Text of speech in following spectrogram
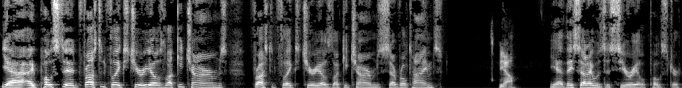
Yeah, I posted Frosted Flakes, Cheerios, Lucky Charms, Frosted Flakes, Cheerios, Lucky Charms several times. Yeah. Yeah, they said I was a serial poster.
